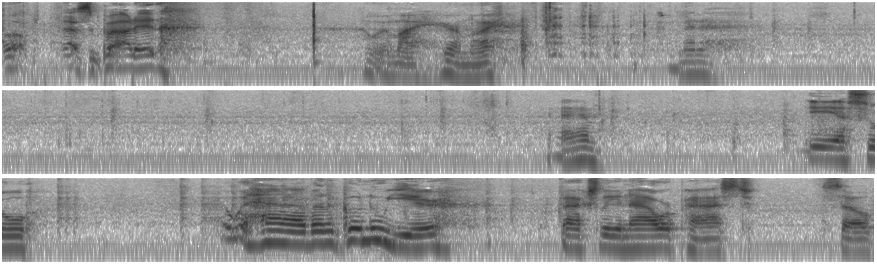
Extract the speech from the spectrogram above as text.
Well, that's about it. Where am I? Here am I. Just a minute. Um, yeah, so we're having a good new year. Actually, an hour passed, so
